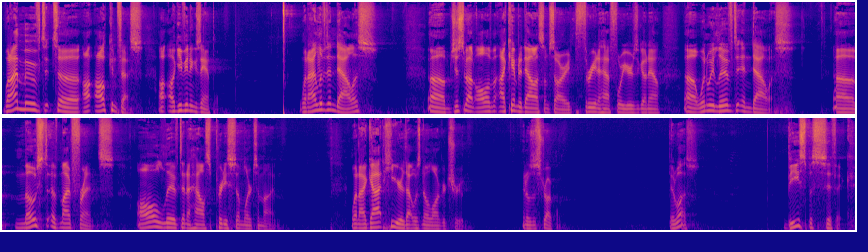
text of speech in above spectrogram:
when I moved to, I'll, I'll confess. I'll, I'll, give you an example. When I lived in Dallas, um, just about all of them. I came to Dallas. I'm sorry, three and a half, four years ago now. Uh, when we lived in Dallas, Uh, most of my friends all lived in a house pretty similar to mine. When I got here, that was no longer true, and it was a struggle. It was. Be specific.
